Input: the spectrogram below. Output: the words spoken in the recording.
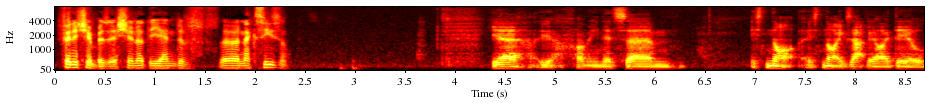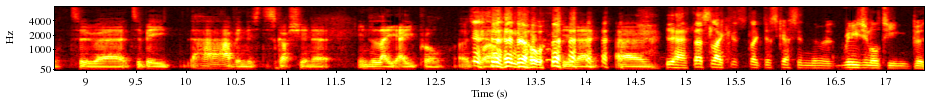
finishing position at the end of uh, next season. Yeah, yeah. I mean, it's um, it's not it's not exactly ideal to uh, to be ha- having this discussion at, in late April as well. no, you know, um, yeah, that's like it's like discussing the regional team bu-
